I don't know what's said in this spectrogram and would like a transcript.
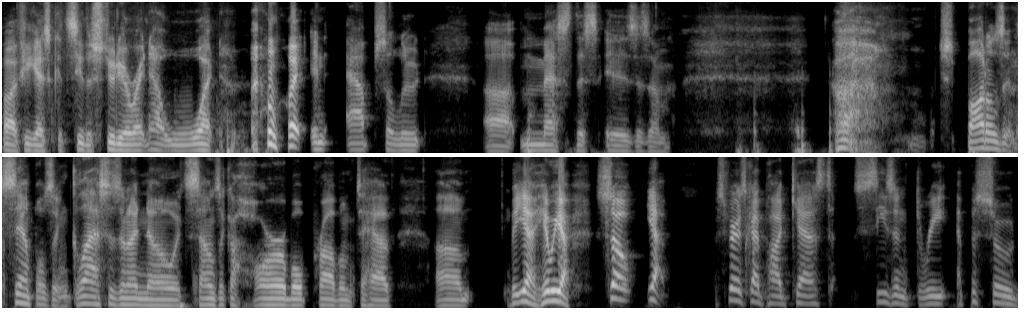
Oh, if you guys could see the studio right now, what what an absolute uh, mess this is! As I'm uh, just bottles and samples and glasses, and I know it sounds like a horrible problem to have, um, but yeah, here we are. So yeah, Spirits Guide Podcast, season three, episode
